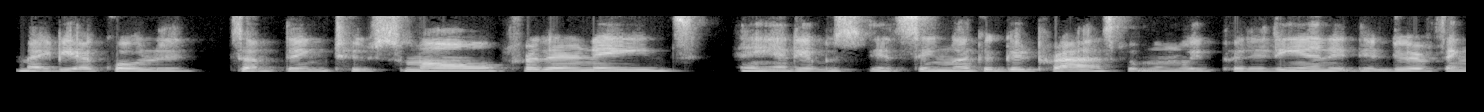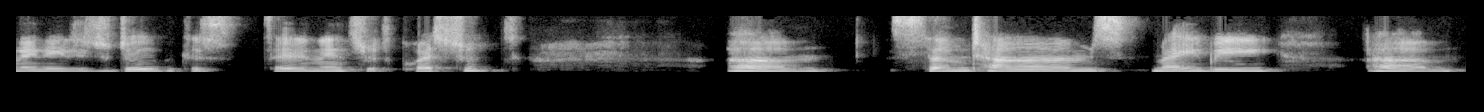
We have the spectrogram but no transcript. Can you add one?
Maybe I quoted something too small for their needs and it was it seemed like a good price, but when we put it in, it didn't do everything they needed to do because they didn't answer the questions. Um, sometimes maybe um,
